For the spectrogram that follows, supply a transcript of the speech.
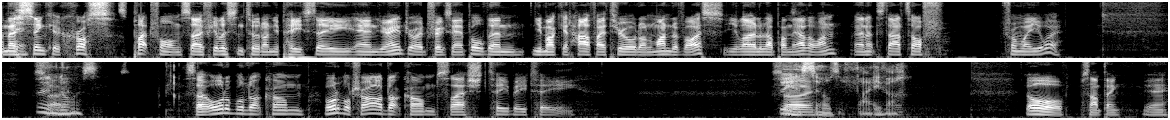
And they Yeah. sync across platforms. So if you listen to it on your PC and your Android, for example, then you might get halfway through it on one device. You load it up on the other one, and it starts off from where you were. Very So, nice. so audible.com, audibletrial.com slash TBT. Do So, yourselves a favour. or something, yeah.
